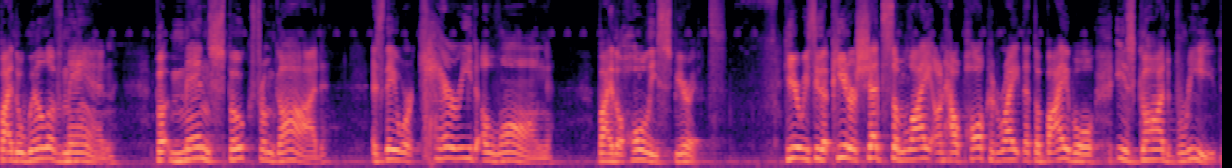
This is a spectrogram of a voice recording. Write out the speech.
by the will of man, but men spoke from God as they were carried along by the Holy Spirit. Here we see that Peter sheds some light on how Paul could write that the Bible is God breathed.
